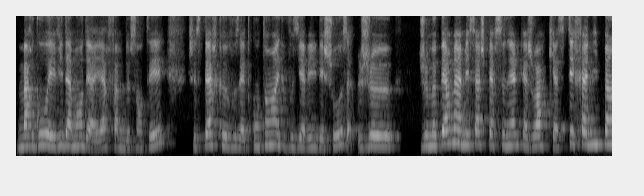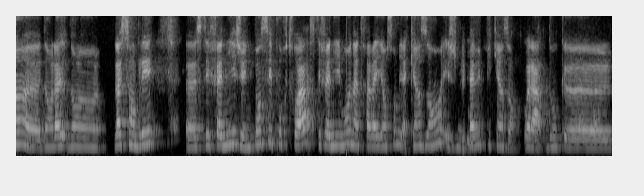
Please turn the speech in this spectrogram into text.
Margot évidemment derrière Femmes de Santé. J'espère que vous êtes contents et que vous y avez eu des choses. Je je me permets un message personnel qu'à voir qu'il y a Stéphanie Pain euh, dans l'Assemblée. Euh, Stéphanie, j'ai une pensée pour toi. Stéphanie et moi, on a travaillé ensemble il y a 15 ans et je ne l'ai pas vue depuis 15 ans. Voilà, donc euh,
